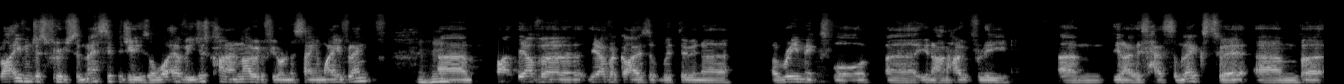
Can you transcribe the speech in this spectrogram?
like even just through some messages or whatever, you just kind of know if you're on the same wavelength. Mhm. Um, like the other the other guys that we're doing a, a remix for, uh, you know, and hopefully, um, you know, this has some legs to it. Um, but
